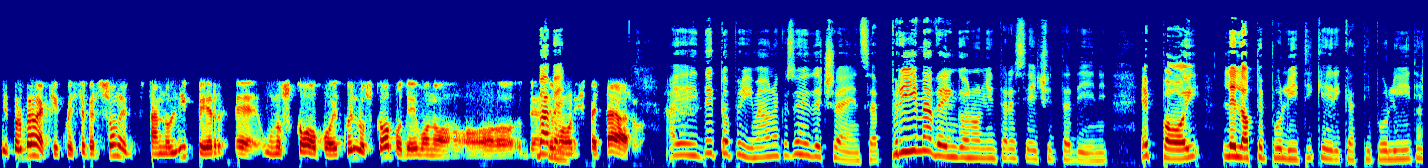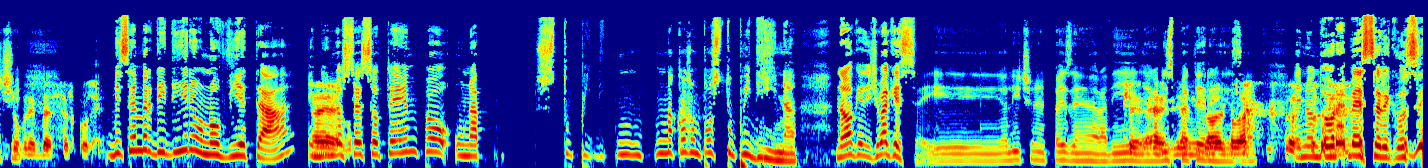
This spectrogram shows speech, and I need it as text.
Il problema è che queste persone stanno lì per eh, uno scopo e quello scopo devono, devono rispettarlo. Hai detto prima, è una questione di decenza. Prima vengono gli interessi dei cittadini e poi le lotte politiche, i ricatti politici. Dovrebbe essere così. Mi sembra di dire un'ovvietà e Eh, nello lo- stesso tempo una, stupidi- una cosa un po' stupidina, no? Che dice, ma che sei Alice nel Paese delle Meraviglie, la Vispa Teresa. da- E non dovrebbe essere così.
